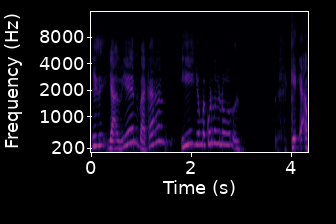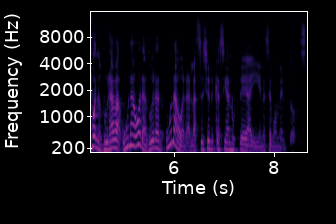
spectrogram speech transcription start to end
Y sí, ya, bien, bacán. Y yo me acuerdo que lo. Que, ah, bueno, duraba una hora, duran una hora las sesiones que hacían ustedes ahí en ese momento. Sí,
